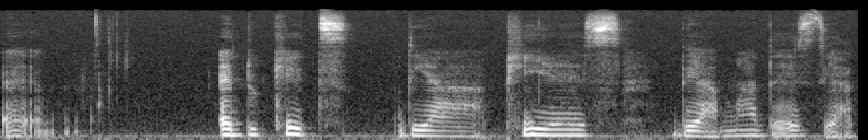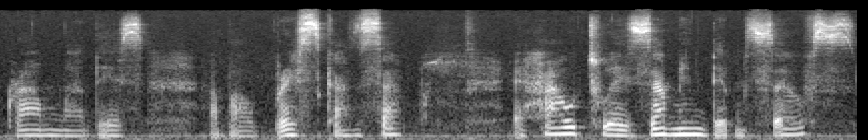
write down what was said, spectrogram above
um, educate their peers, their mothers, their grandmothers about breast cancer, uh, how to examine themselves,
